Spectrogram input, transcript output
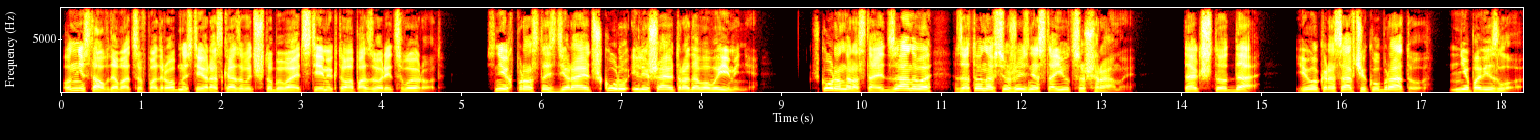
Он не стал вдаваться в подробности и рассказывать, что бывает с теми, кто опозорит свой род. С них просто сдирают шкуру и лишают родового имени — Шкура нарастает заново, зато на всю жизнь остаются шрамы. Так что да, его красавчику-брату не повезло.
